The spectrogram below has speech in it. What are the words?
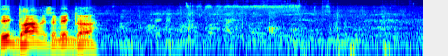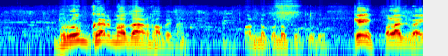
বিগ ধরা হয়েছে বিগ ধরা। বুরুম খের মজা আর হবে না অন্য কোনো পুকুরে। কে? পলাশ ভাই।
